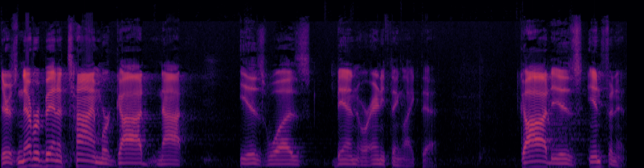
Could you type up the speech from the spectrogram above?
There's never been a time where God not is, was, been, or anything like that. God is infinite.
